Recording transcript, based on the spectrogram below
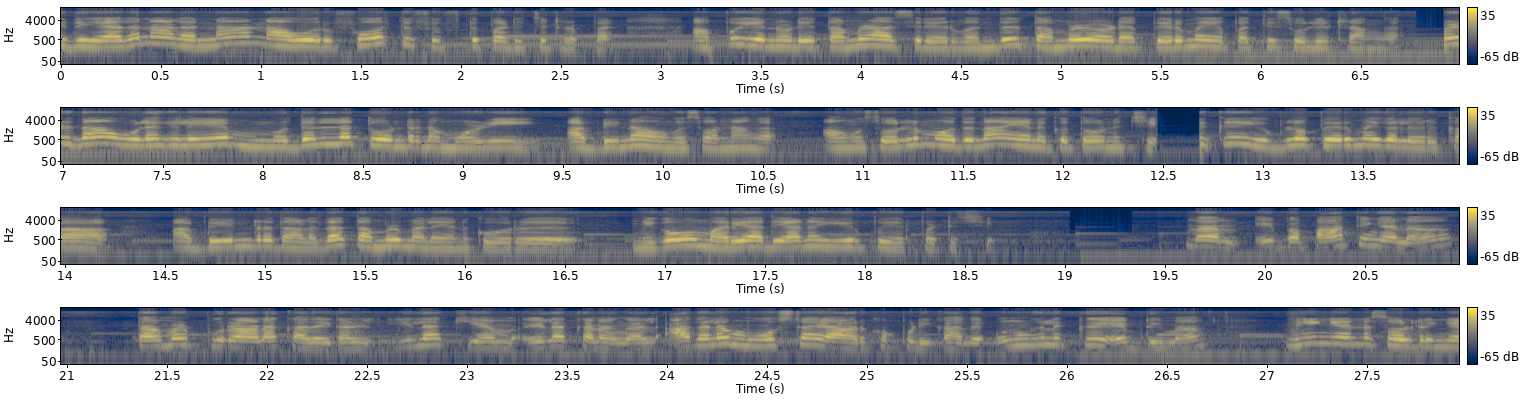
இது எதனாலன்னா நான் ஒரு ஃபோர்த்து ஃபிஃப்த்து படிச்சுட்டு இருப்பேன். அப்போ என்னுடைய தமிழ் ஆசிரியர் வந்து தமிழோட பெருமையை பற்றி சொல்லிட்டுறாங்க தமிழ் தான் உலகிலேயே முதல்ல தோன்றின மொழி அப்படின்னு அவங்க சொன்னாங்க. அவங்க சொல்லும் போது தான் எனக்கு தோணுச்சு. இதுக்கு இவ்வளோ பெருமைகள் இருக்கா? அப்படின்றதால தான் தமிழ் மேலே எனக்கு ஒரு மிகவும் மரியாதையான ஈர்ப்பு ஏற்பட்டுச்சு. மேம் இப்போ பார்த்தீங்கன்னா தமிழ் புராண கதைகள் இலக்கியம் இலக்கணங்கள் அதெல்லாம் மோஸ்ட்டாக யாருக்கும் பிடிக்காது. உங்களுக்கு எப்படி மேம் நீங்க என்ன சொல்றீங்க?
